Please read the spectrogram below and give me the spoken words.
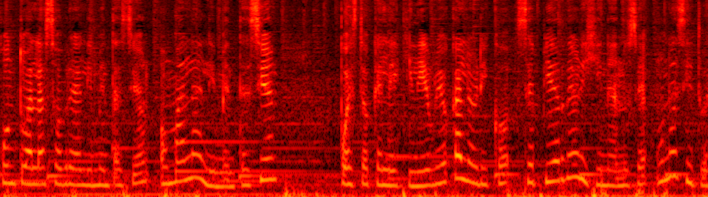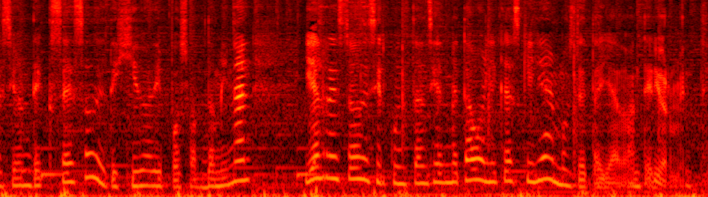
junto a la sobrealimentación o mala alimentación, puesto que el equilibrio calórico se pierde originándose una situación de exceso de tejido adiposo abdominal y el resto de circunstancias metabólicas que ya hemos detallado anteriormente.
